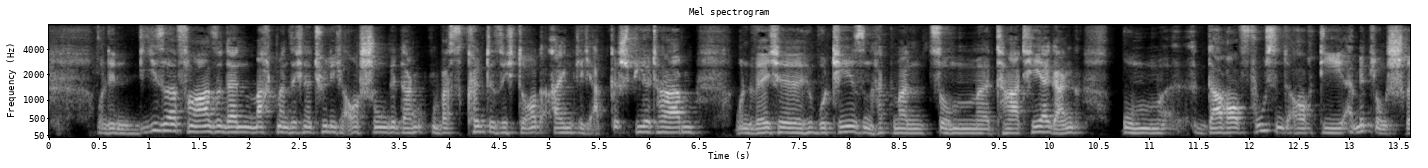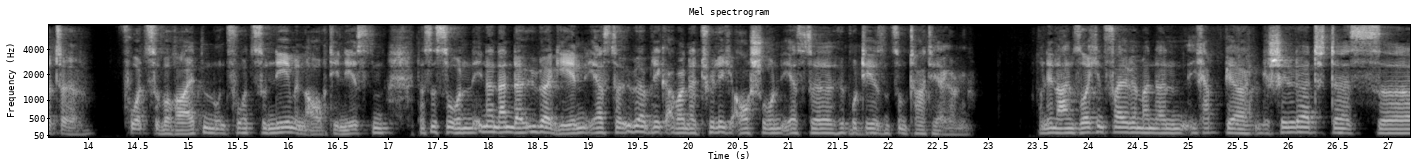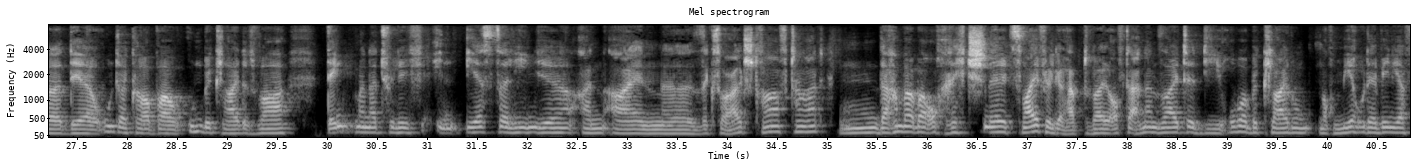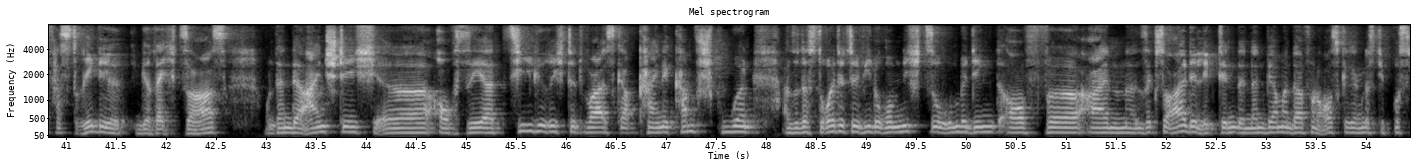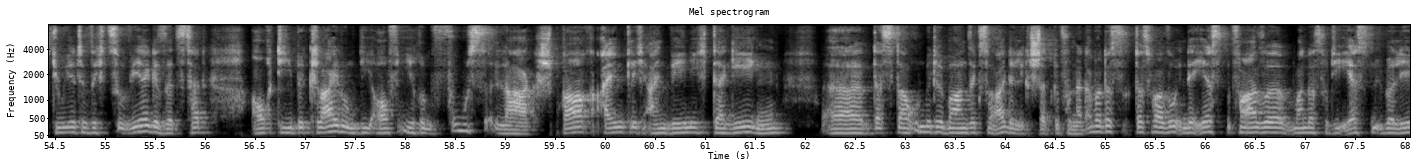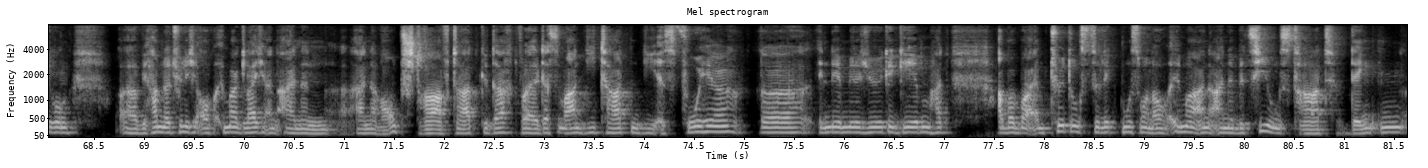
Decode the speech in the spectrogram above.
Und in dieser Phase dann macht man sich natürlich auch schon Gedanken, was könnte sich dort eigentlich abgespielt haben und welche Hypothesen hat man zum Tathergang, um darauf fußend auch die Ermittlungsschritte vorzubereiten und vorzunehmen, auch die nächsten. Das ist so ein Ineinanderübergehen, erster Überblick, aber natürlich auch schon erste Hypothesen zum Tathergang. Und in einem solchen Fall, wenn man dann, ich habe ja geschildert, dass äh, der Unterkörper unbekleidet war, denkt man natürlich in erster Linie an eine Sexualstraftat. Da haben wir aber auch recht schnell Zweifel gehabt, weil auf der anderen Seite die Oberbekleidung noch mehr oder weniger fast regelgerecht saß und dann der Einstich äh, auch sehr zielgerichtet war. Es gab keine Kampfspuren. Also das deutete wiederum nicht so unbedingt auf äh, ein Sexualdelikt hin, denn dann wäre man davon ausgegangen, dass die Prostituierte sich zur Wehr gesetzt hat. Auch die Bekleidung, die auf ihrem Fuß lag, sprach eigentlich ein wenig dagegen, äh, dass da unmittelbar ein Sexualdelikt stattgefunden hat. Aber das, das war so in der ersten Phase, waren das so die ersten Überlegungen. Äh, wir haben natürlich auch immer gleich an einen, eine Raubstraftat gedacht, weil das waren die Taten, die es vorher äh, in dem Milieu gegeben hat. Aber bei einem Tötungsdelikt muss man auch immer an eine Beziehungstat denken.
